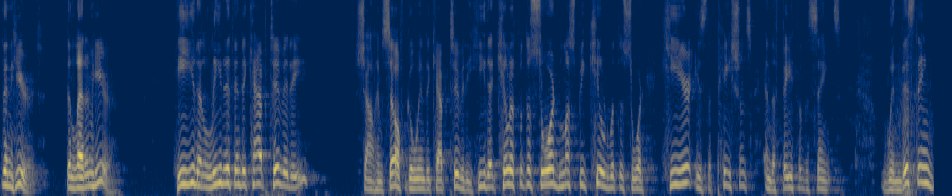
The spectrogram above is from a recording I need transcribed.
Then hear it. Then let him hear. He that leadeth into captivity shall himself go into captivity. He that killeth with the sword must be killed with the sword. Here is the patience and the faith of the saints. When this thing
